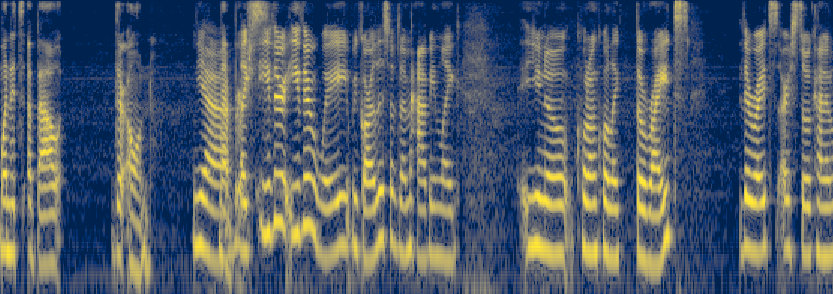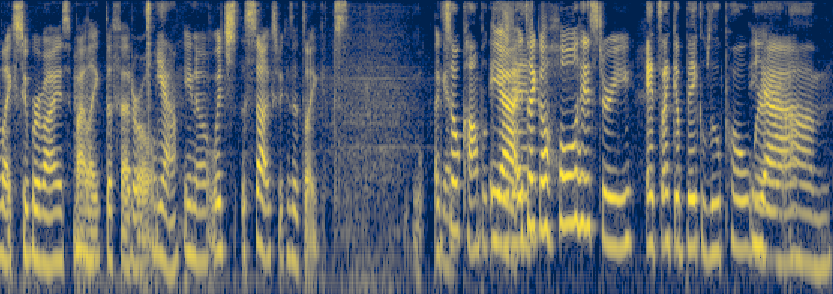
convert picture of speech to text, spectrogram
when it's about their own yeah members. like either either way regardless of them having like you know, quote unquote, like the rights, the rights are still kind of like supervised by like the federal. Mm-hmm. Yeah. You know, which sucks because it's like it's again. so complicated. yeah, it's like a whole history. it's like a big loophole where Yeah. um,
